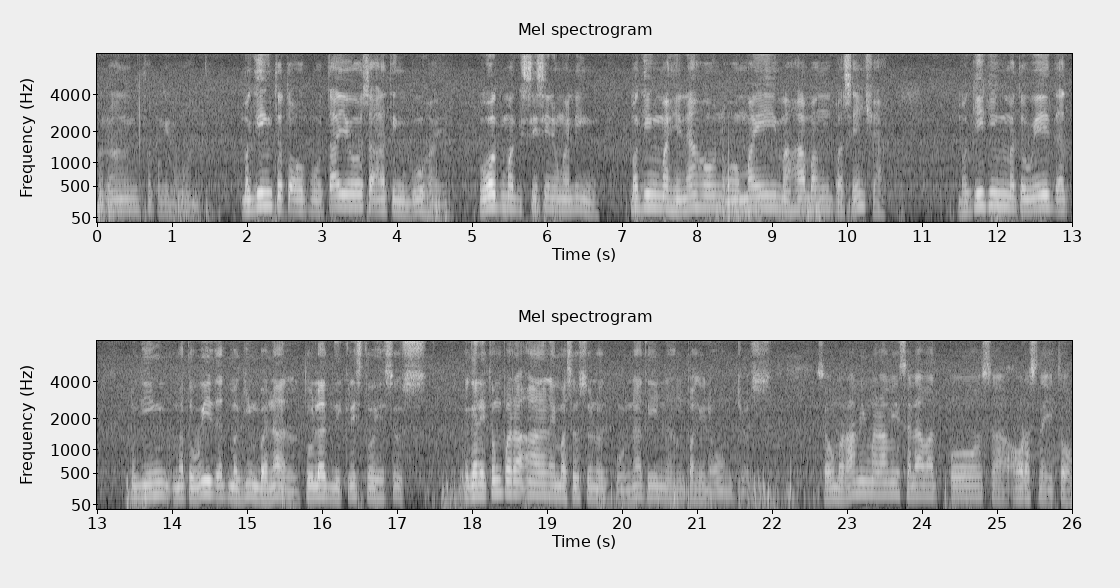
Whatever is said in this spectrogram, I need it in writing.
parang sa Panginoon. Maging totoo po tayo sa ating buhay. Huwag magsisinungaling. Maging mahinahon o may mahabang pasensya. Magiging matuwid at maging matuwid at maging banal tulad ni Kristo Jesus. Sa ganitong paraan ay masusunod po natin ang Panginoong Diyos. So maraming maraming salamat po sa oras na ito.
